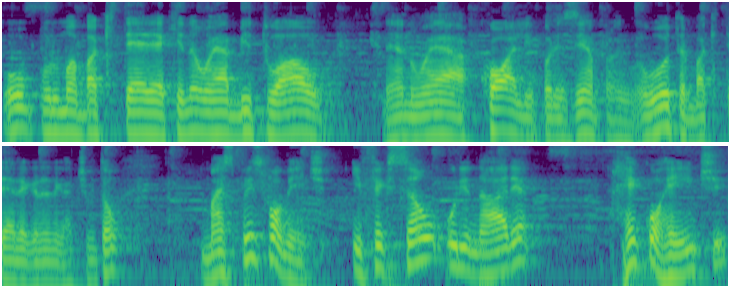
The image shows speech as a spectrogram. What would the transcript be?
ou por uma bactéria que não é habitual, né, não é a coli, por exemplo, outra bactéria gram-negativa. Então, mas principalmente, infecção urinária recorrente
